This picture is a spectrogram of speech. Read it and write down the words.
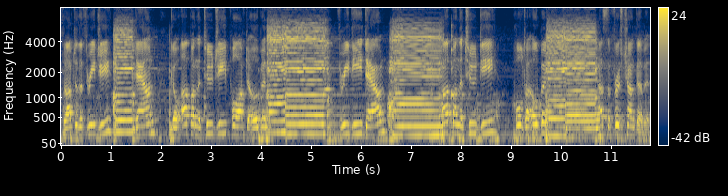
So after the 3G, down, go up on the 2G, pull off to open. 3D down, up on the 2D, pull to open. That's the first chunk of it.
